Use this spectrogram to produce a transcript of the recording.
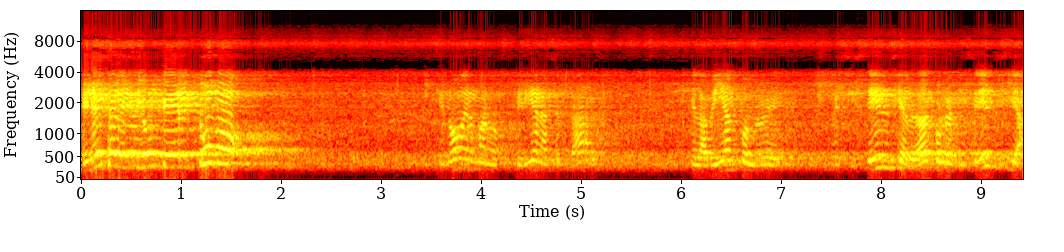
En esa elección que él tuvo y que no, hermanos, querían aceptarla, que la veían con resistencia, ¿verdad? Con resistencia.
